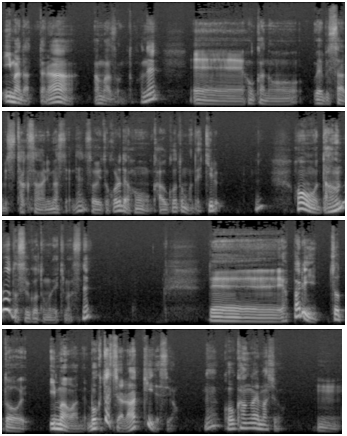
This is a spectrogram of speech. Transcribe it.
今だったら Amazon とかね、えー、他のウェブサービスたくさんありますよね。そういうところで本を買うこともできる。本をダウンロードすることもできますね。でやっぱりちょっと今はね僕たちはラッキーですよ、ね、こう考えましょう、うん、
